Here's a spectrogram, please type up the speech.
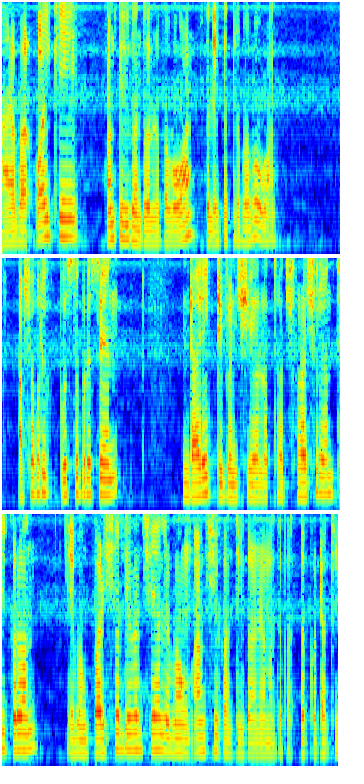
আর আবার ওয়াইকে অন্তরীকরণ করলে পাবো ওয়ান তাহলে এক্ষেত্রে পাবো ওয়ান আশা করি বুঝতে পেরেছেন। ডাইরেক্ট ডিফারেন্সিয়াল অর্থাৎ সরাসরি অন্তরীকরণ এবং পার্শিয়াল ডিফারেন্সিয়াল এবং আংশিক অন্তরীকরণের মধ্যে পার্থক্যটা কী?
